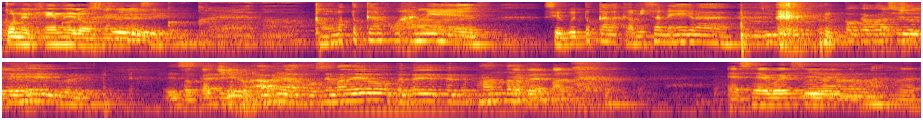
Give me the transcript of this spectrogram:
Con el género. Con el género, Sí. así, ¿cómo crees? No. ¿Cómo va a tocar Juanes? Si el güey toca la camisa negra. Toca más chido que él, güey. Este, Toca chido. Ah, mira, José Madero, Pepe, Pepe Panda. Pepe Panda. Ese güey sí, no neta.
